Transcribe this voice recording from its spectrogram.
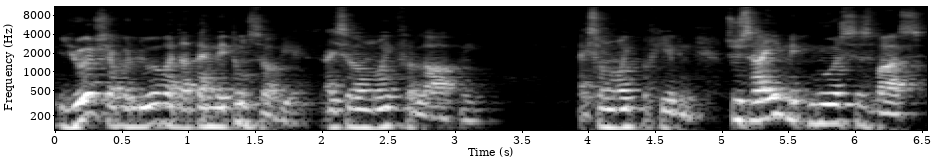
Josua beloof dat hy met hom sal wees. Hy sal hom nooit verlaat nie. Hy sal nooit begewe nie. Soos hy met Moses was,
